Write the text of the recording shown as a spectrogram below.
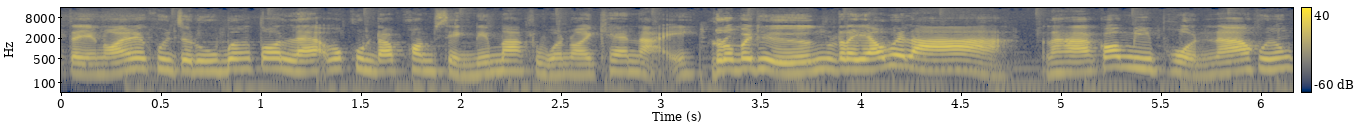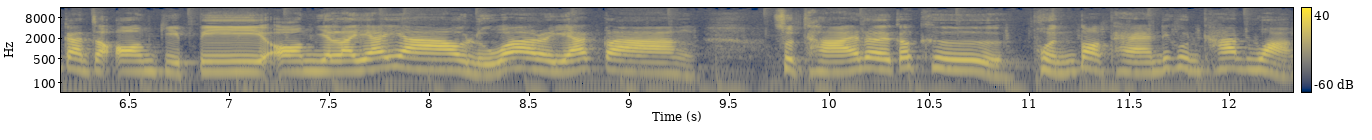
แต่อย่างน้อยเนี่ยคุณจะรู้เบื้องต้นแล้วว่าคุณรับความเสี่ยงได้มากหรือว่าน้อยแค่ไหน รวมไปถึงระยะเวลานะคะก็มีผลนะคุณต้องการจะออมกี่ปี ออมระยะยาว หรือว่าระยะกลาง สุดท้ายเลยก็คือผลตอบแทนที่คุณคาดหวัง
